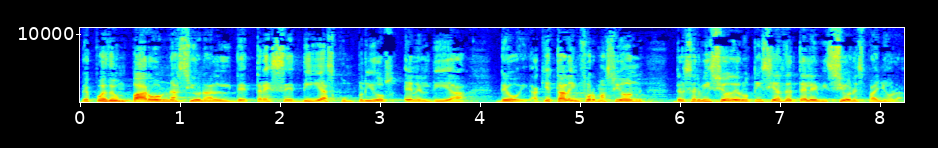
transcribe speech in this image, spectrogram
después de un paro nacional de 13 días cumplidos en el día de hoy. Aquí está la información del Servicio de Noticias de Televisión Española.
